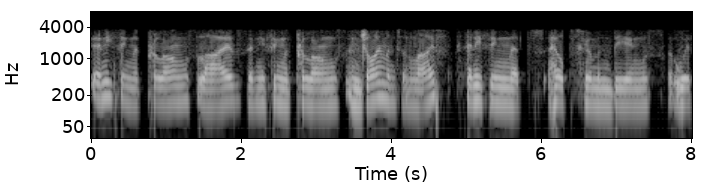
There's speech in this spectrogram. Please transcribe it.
anything that prolongs lives, anything that prolongs enjoyment in life, anything that helps human beings with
